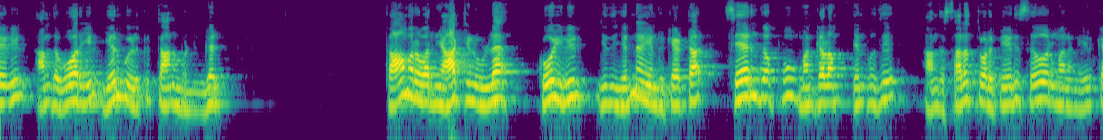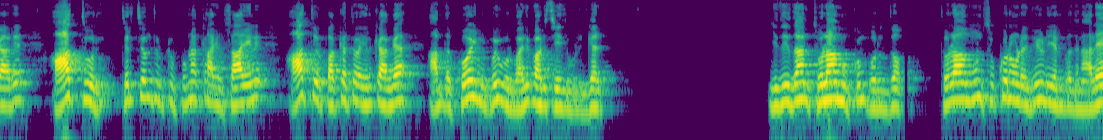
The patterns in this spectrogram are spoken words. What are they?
ஏழில் அந்த ஓரையில் எறும்புகளுக்கு தானம் பண்ணுங்கள். தாமரவர்ணி ஆற்றில் உள்ள கோயிலில் இது என்ன என்று கேட்டால் சேர்ந்த பூ மங்களம் என்பது அந்த ஸ்தலத்தோட பேர் சிவபெருமான் அங்கே இருக்கார். ஆத்தூர் திருச்செந்தூர் டு புனக்காயல் சாயல் ஆத்தூர் பக்கத்தில் இருக்காங்க. அந்த கோயிலுக்கு போய் ஒரு வழிபாடு செய்து விடுங்கள். இதுதான் துலாமுக்கும் பொருந்தும். துலாமும் சுக்கரனுடைய வீடு என்பதனாலே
